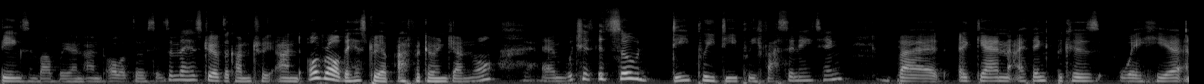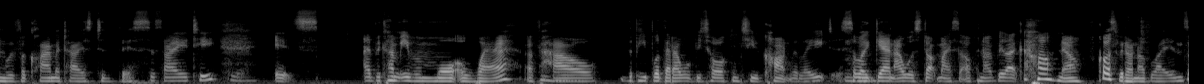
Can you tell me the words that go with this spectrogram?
being Zimbabwean and all of those things, and the history of the country, and overall the history of Africa in general, um, which is it's so deeply, deeply fascinating. But again, I think because we're here and we've acclimatized to this society, it's I become even more aware of mm-hmm. how the people that I will be talking to can't relate. So mm-hmm. again, I will stop myself and I'll be like, "Oh no, of course we don't have lions,"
